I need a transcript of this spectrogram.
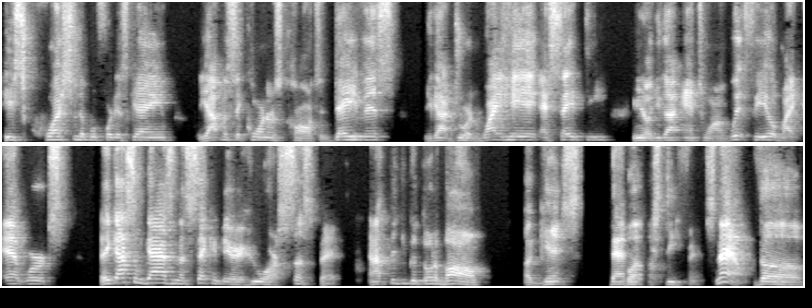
He's questionable for this game. The opposite corner is Carlton Davis. You got Jordan Whitehead at safety. You know, you got Antoine Winfield, Mike Edwards. They got some guys in the secondary who are suspect. And I think you could throw the ball against that Bucks defense. Now, the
